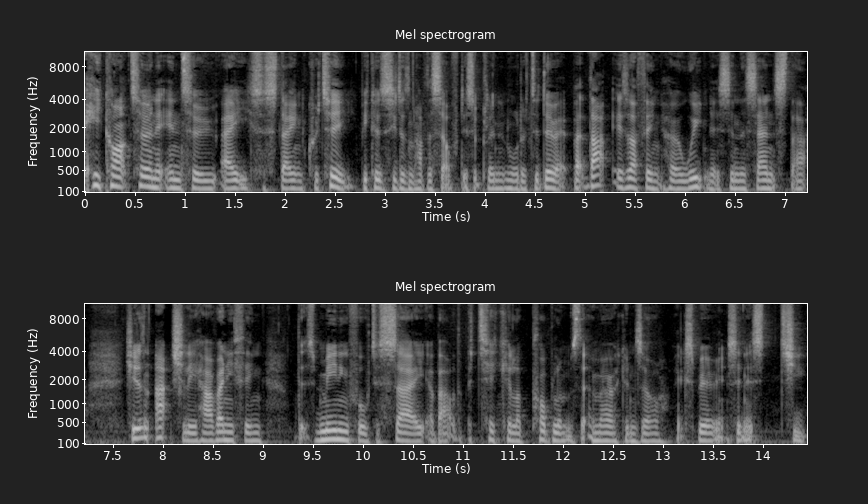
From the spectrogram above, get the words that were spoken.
he can't turn it into a sustained critique because he doesn't have the self discipline in order to do it. But that is, I think, her weakness in the sense that she doesn't actually have anything that's meaningful to say about the particular problems that Americans are experiencing. It's, she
